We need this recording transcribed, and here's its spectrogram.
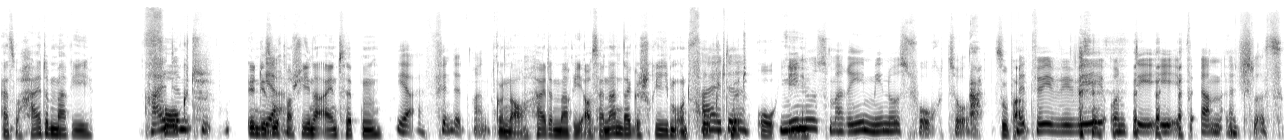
Also Heidemarie Vogt in die ja. Suchmaschine eintippen. Ja, findet man. Genau, Heidemarie auseinandergeschrieben und Vogt Heide mit OE. Minus Marie minus Vogt, so. Ah, super. Mit www und de am Anschluss.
